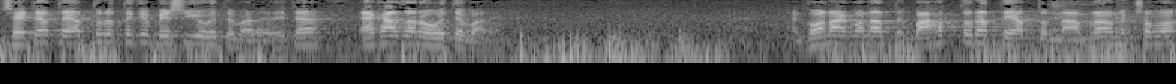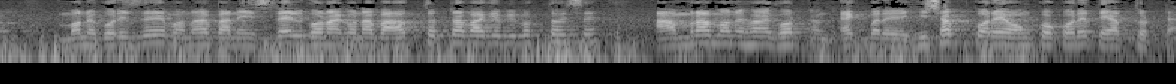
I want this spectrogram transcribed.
সেটা তেহাত্তর থেকে বেশিও হতে পারে, এটা এক হাজারও হতে পারে। গণা গণা বাহাত্তর আর তেহাত্তর না। আমরা অনেক সময় মনে করি যে, মনে হয় মানে ইসরায়েল গণা গণা বাহাত্তরটা ভাগে বিভক্ত হয়েছে। আমরা মনে হয় একবারে হিসাব করে, অঙ্ক করে তেহাত্তরটা।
